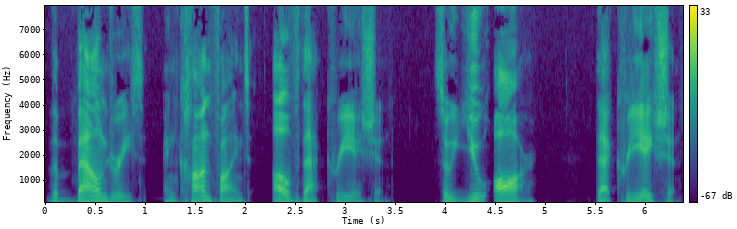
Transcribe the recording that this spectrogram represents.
the boundaries and confines of that creation. So you are that creation.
